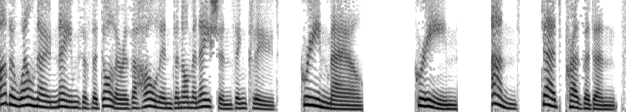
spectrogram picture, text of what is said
Other well-known names of the dollar as a whole in denominations include greenmail, green, and dead presidents,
